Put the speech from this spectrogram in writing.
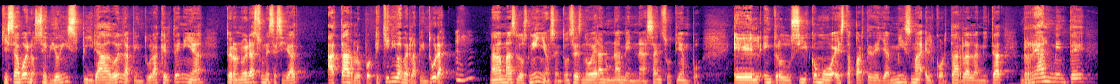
quizá, bueno, se vio inspirado en la pintura que él tenía, pero no era su necesidad atarlo, porque ¿quién iba a ver la pintura? Nada más los niños, entonces no eran una amenaza en su tiempo. El introducir como esta parte de ella misma, el cortarla a la mitad, realmente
